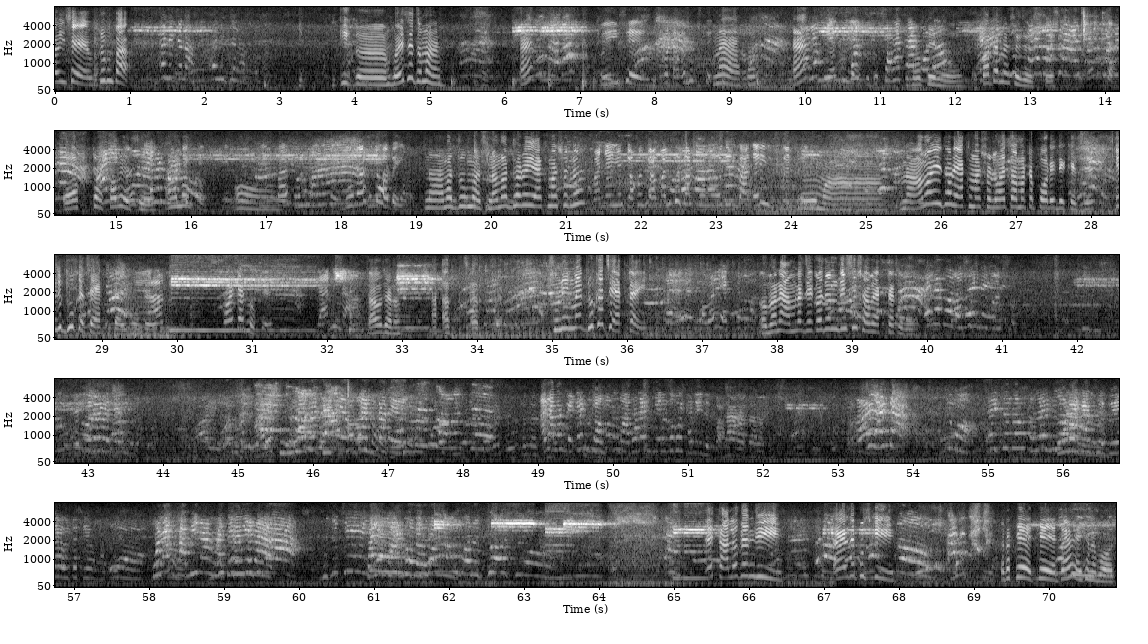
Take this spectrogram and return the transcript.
ওই সে টুম্পা। কি হয়েছে তোমার? হ্যাঁ? না হ্যাঁ? কটা মেসেজ এসছে? একটা, কবে এসছে? আমার ও দু মাস তো হবেই। না আমার দু মাস না আমার ধরো এই এক মাস হলো। মানে ও মা না আমার এই ধরো এক মাস হলো হয়তো আমারটা পরে দেখেছে কিন্তু ঢুকেছে একটাই কয়টা ঢোকে? তাও জানো। আচ্ছা আচ্ছা। সুনীল মেয়ের ঢুকেছে একটাই? হ্যাঁ হ্যাঁ ও মানে আমরা যে কজন দিছি সব একটা করে। কালো গেঞ্জি। এই যে পুচকি। এটা কে কে এটা? এখানে বস।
